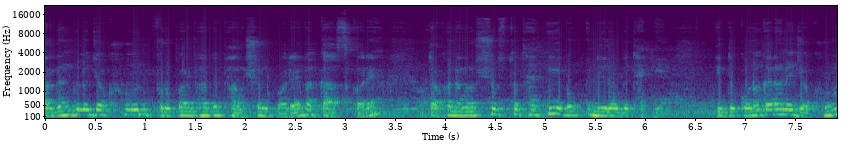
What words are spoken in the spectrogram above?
অর্গানগুলো যখন প্রপারভাবে ফাংশন করে বা কাজ করে, তখন আমরা সুস্থ থাকি এবং নিরোগে থাকি। কিন্তু কোনো কারণে যখন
